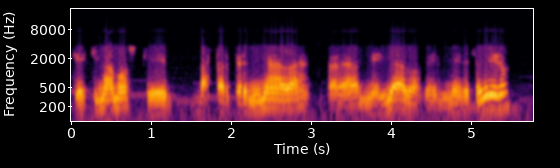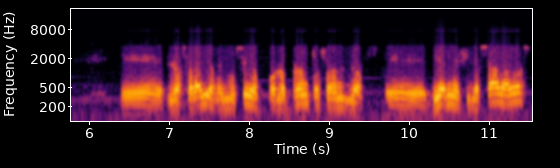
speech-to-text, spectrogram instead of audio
Que estimamos que va a estar terminada para mediados del mes de febrero. Eh, los horarios del museo por lo pronto son los eh, viernes y los sábados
